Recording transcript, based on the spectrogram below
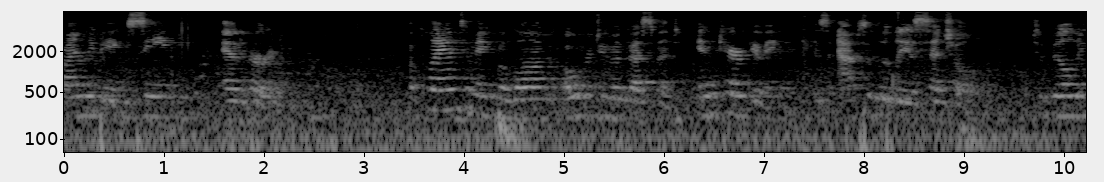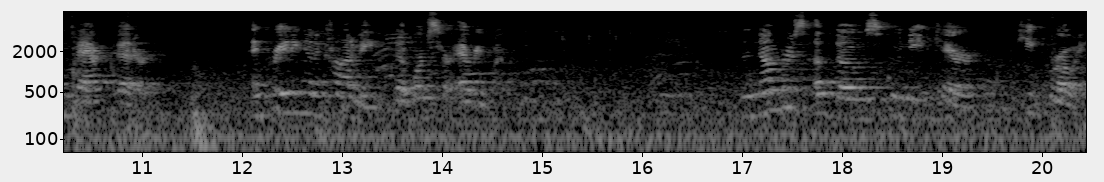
finally being seen and heard. A plan to make the long overdue investment in caregiving is absolutely essential to building back better and creating an economy that works for everyone. The numbers of those who need care keep growing.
